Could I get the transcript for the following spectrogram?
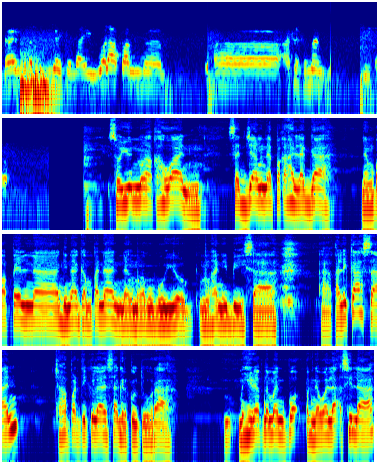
dahil sa pollination ay wala pang ah, ah, assessment dito. So yun mga kahuan, sadyang napakahalaga ng papel na ginagampanan ng mga bubuyog, ng honeybee sa ah, kalikasan, tsaka partikular sa agrikultura. Mahirap naman po pag nawala sila,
